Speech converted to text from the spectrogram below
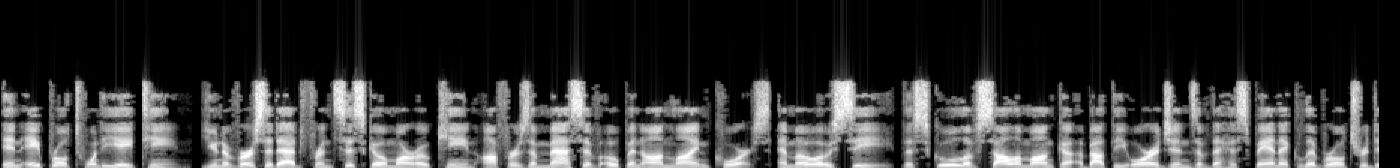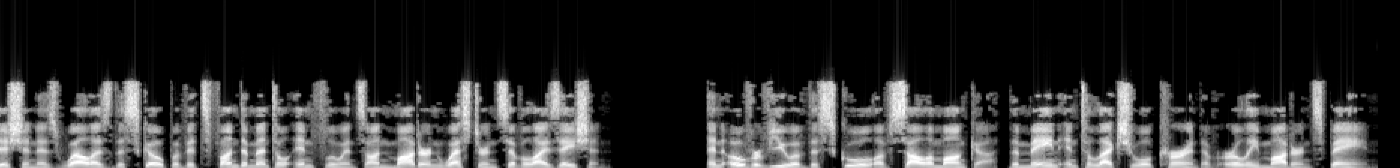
In April 2018, Universidad Francisco Marroquín offers a massive open online course MOOC, The School of Salamanca about the origins of the Hispanic liberal tradition as well as the scope of its fundamental influence on modern Western civilization. An overview of the School of Salamanca, the main intellectual current of early modern Spain.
